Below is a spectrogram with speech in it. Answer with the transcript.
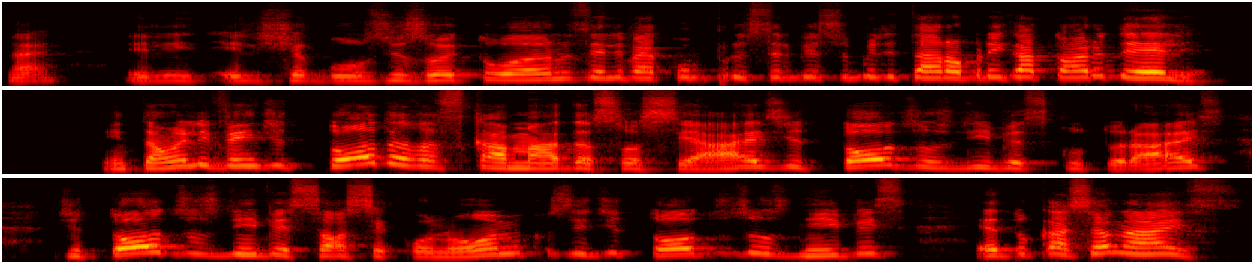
Né? Ele, ele chegou aos 18 anos, ele vai cumprir o serviço militar obrigatório dele. Então, ele vem de todas as camadas sociais, de todos os níveis culturais, de todos os níveis socioeconômicos e de todos os níveis educacionais.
